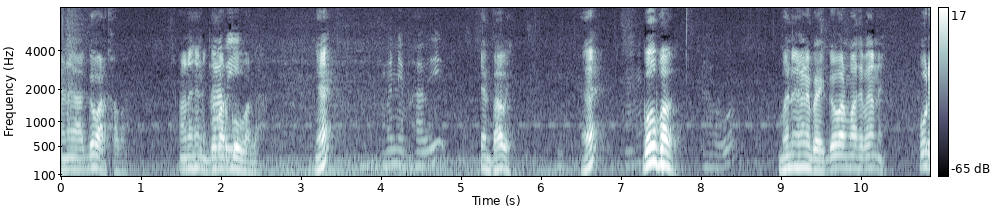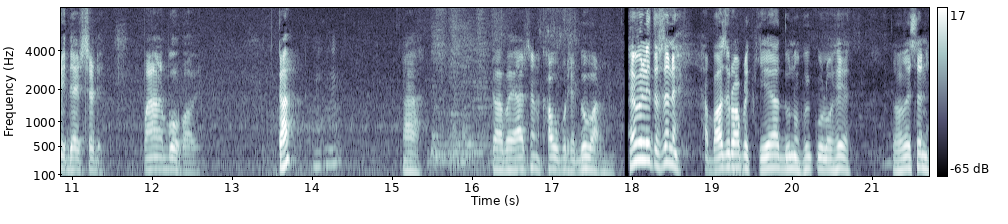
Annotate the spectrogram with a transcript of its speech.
અને આ ગવાર ખાવા. આને છે ને ગવાર બહુ વાલા. હે? મને ભાવે. એને ભાવે? હે? બહુ ભાવે? મને છે ને ભાઈ ગવાર માથે ભાઈ ને પૂરી દાળ ચડે. પણ બહુ ભાવે. કા? હા. તો ભાઈ આ છે ને ખાવું પડશે ગવારનું. ફેમિલી તો છે ને આ બાજરો આપણે ક્યાં દૂનો ફૂકેલો છે. તો હવે છે ને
